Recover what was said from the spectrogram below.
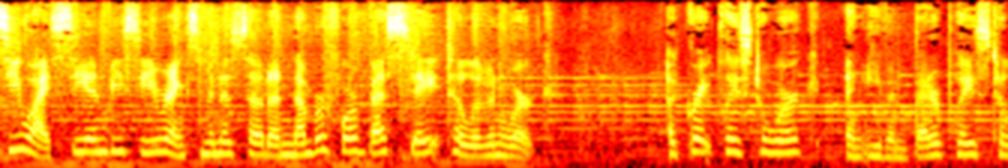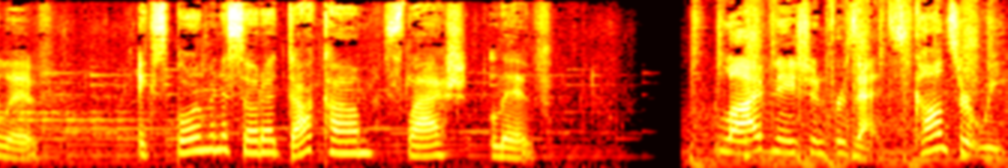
See why CNBC ranks Minnesota number four best state to live and work. A great place to work, an even better place to live. ExploreMinnesota.com slash live. Live Nation presents Concert Week.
